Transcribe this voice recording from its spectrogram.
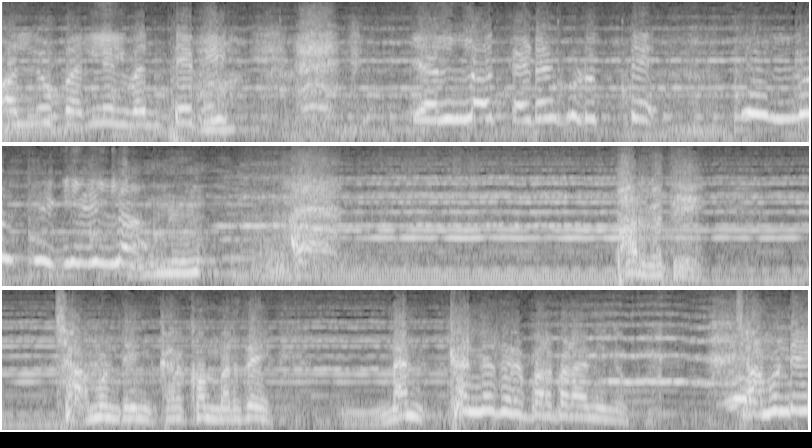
ಅಲ್ಲೂ ಬರ್ಲಿಲ್ವಂತೆ ರೀ. ಎಲ್ಲ ಕಡೆ ಹುಡುಕ್ತೆ ಎಲ್ಲೂ ಸಿಗ್ಲಿಲ್ಲ. ಪಾರ್ವತಿ ಚಾಮುಂಡಿನ ಕರ್ಕೊಂಬರ್ದೆ ನನ್ ಕಣ್ಣೆದುರು ಬರಬೇಡ ನೀನು. ಚಾಮುಂಡಿ!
